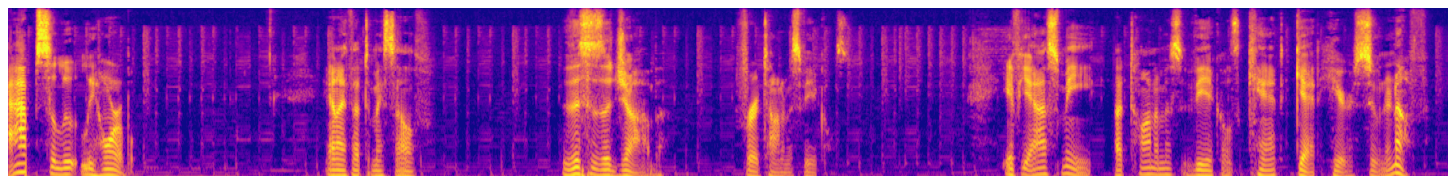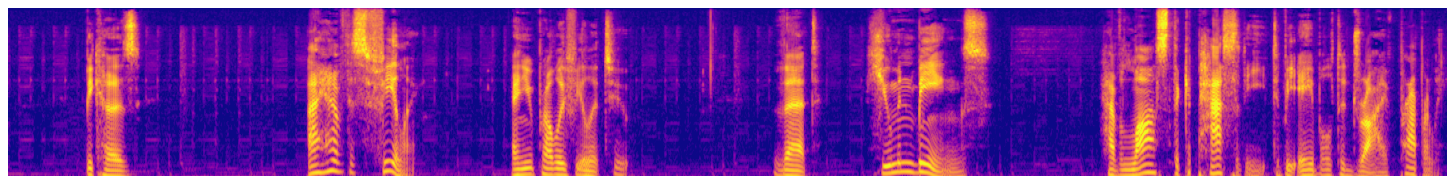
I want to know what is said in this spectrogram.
Absolutely horrible. And I thought to myself, this is a job for autonomous vehicles. If you ask me, autonomous vehicles can't get here soon enough. Because I have this feeling, and you probably feel it too, that human beings have lost the capacity to be able to drive properly.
